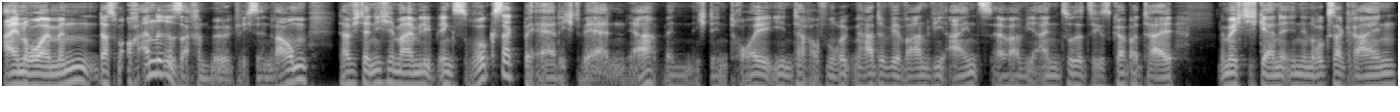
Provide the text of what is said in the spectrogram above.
einräumen, dass auch andere Sachen möglich sind. Warum darf ich denn nicht in meinem Lieblingsrucksack beerdigt werden? Ja, wenn ich den treu jeden Tag auf dem Rücken hatte, wir waren wie eins, er war wie ein zusätzliches Körperteil, möchte ich gerne in den Rucksack rein,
